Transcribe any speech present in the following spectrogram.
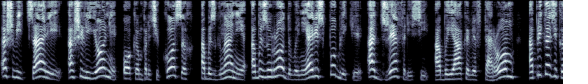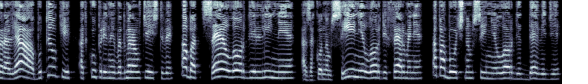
о Швейцарии, о Шильоне, о компрочекосах, об изгнании, об изуродовании, о республике, о Джеффрисе, об Иакове II, о приказе короля, о бутылке, откупоренной в Адмиралтействе, об отце лорде Линнее, о законном сыне лорде Фермене, о побочном сыне лорде Дэвиде,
